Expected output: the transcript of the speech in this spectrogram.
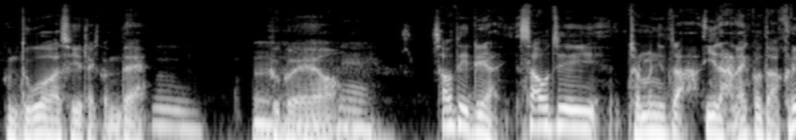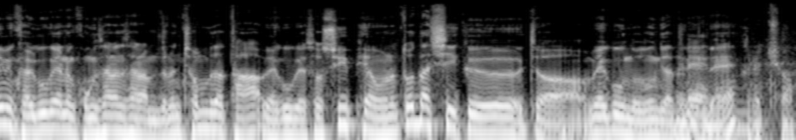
그럼 누가 가서 일할 건데 음. 음. 그거예요. 네. 사우디 일이 사우디 젊은이들 일 안 할 거다. 그러면 결국에는 공사하는 사람들은 전부 다, 다 외국에서 수입해오는 또 다시 그 저 외국 노동자들인데, 네, 그렇죠.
